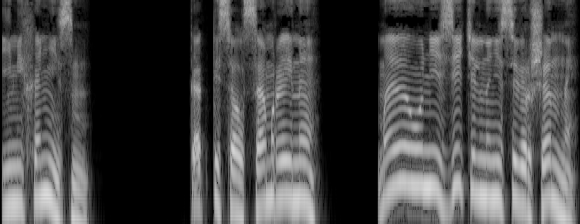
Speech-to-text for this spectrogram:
и механизм. Как писал сам Рейне, «Мы унизительно несовершенны.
